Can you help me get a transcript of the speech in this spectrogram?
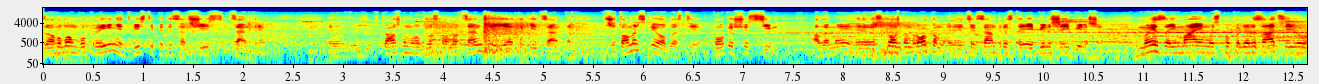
Загалом в Україні 256 центрів. Е, в- кожному обласному центрі є такий центр. В Житомирській області поки що сім. Але ми е, з кожним роком е, цих центрів стає більше і більше. Ми займаємось популяризацією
